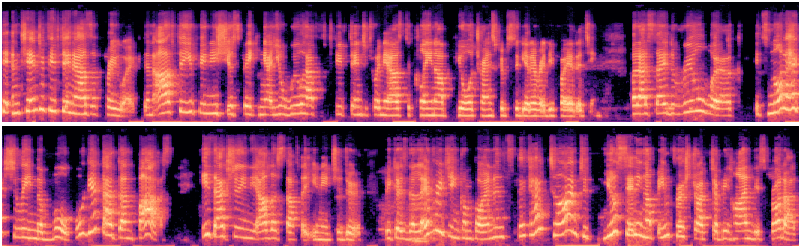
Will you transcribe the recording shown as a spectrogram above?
in 10 to 15 hours of pre work. Then, after you finish your speaking out, you will have 15 to 20 hours to clean up your transcripts to get it ready for editing. But I say the real work, it's not actually in the book. We'll get that done fast. It's actually in the other stuff that you need to do because the mm-hmm. leveraging components they take time to you're setting up infrastructure behind this product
